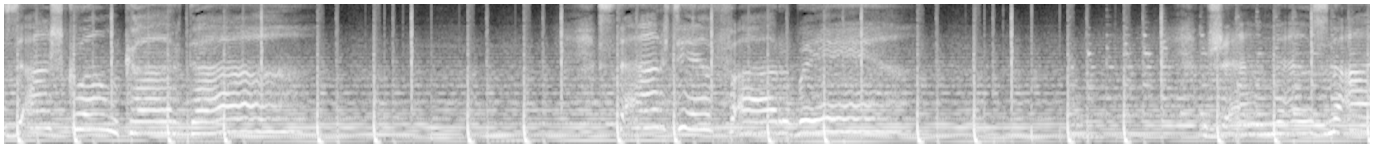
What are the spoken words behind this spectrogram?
За шклом карта Старті фарби Вже не знайдеш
